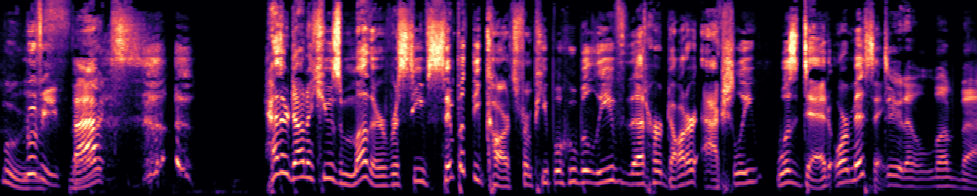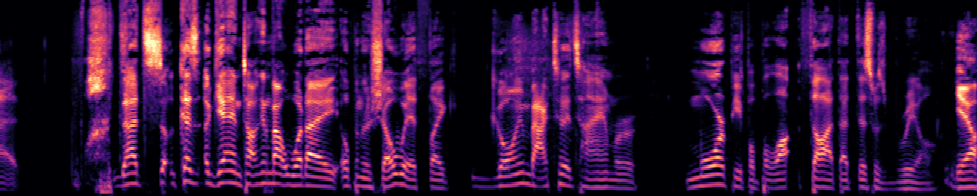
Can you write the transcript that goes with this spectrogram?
Movie facts. Heather Donahue's mother received sympathy cards from people who believed that her daughter actually was dead or missing. Dude, I love that. That's so because again, talking about what I opened the show with, like going back to a time where more people belo- thought that this was real, Yeah.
